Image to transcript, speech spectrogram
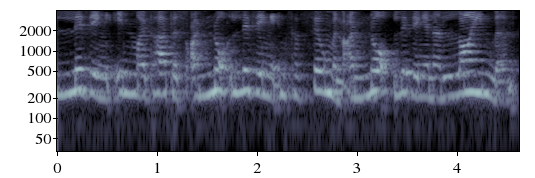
living in my purpose. I'm not living in fulfillment. I'm not living in alignment.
